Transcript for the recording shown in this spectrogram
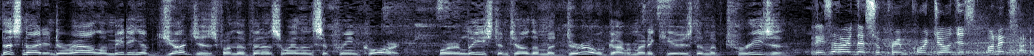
This night in Doral, a meeting of judges from the Venezuelan Supreme Court, or at least until the Maduro government accused them of treason. These are the Supreme Court judges on exile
